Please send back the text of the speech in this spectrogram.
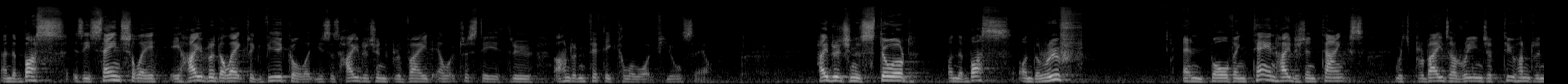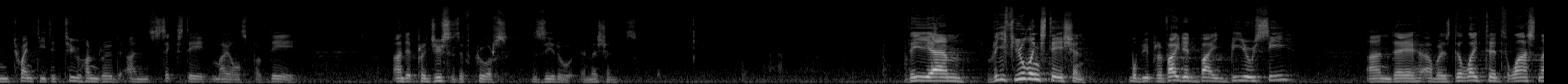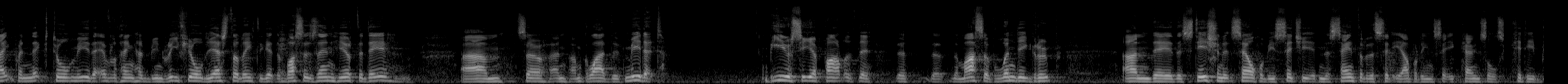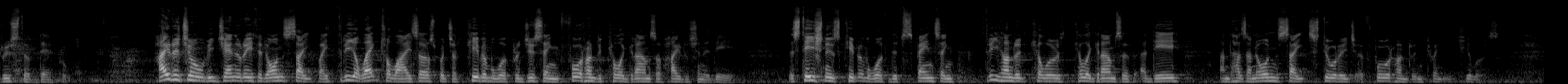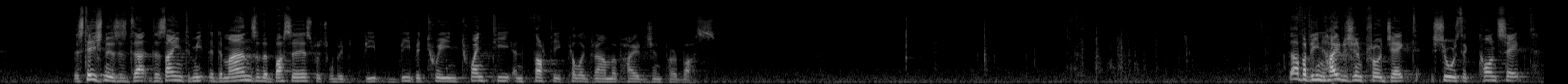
and the bus is essentially a hybrid electric vehicle that uses hydrogen to provide electricity through a 150 kilowatt fuel cell. Hydrogen is stored on the bus on the roof involving 10 hydrogen tanks, which provides a range of 220 to 260 miles per day. And it produces, of course, zero emissions. The um, refueling station will be provided by BOC, and uh, I was delighted last night when Nick told me that everything had been refueled yesterday to get the buses in here today. Um, so, and I'm glad they've made it. BOC are part of the, the, the, the massive Linde group, and uh, the station itself will be situated in the centre of the City Aberdeen City Council's Kittybrewster depot. Hydrogen will be generated on site by three electrolyzers, which are capable of producing 400 kilograms of hydrogen a day. The station is capable of dispensing 300 kilo kilograms of a day and has an on site storage of 420 kilos. The station is designed to meet the demands of the buses, which will be, be, be between 20 and 30 kilogram of hydrogen per bus. The Aberdeen Hydrogen Project shows the concept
